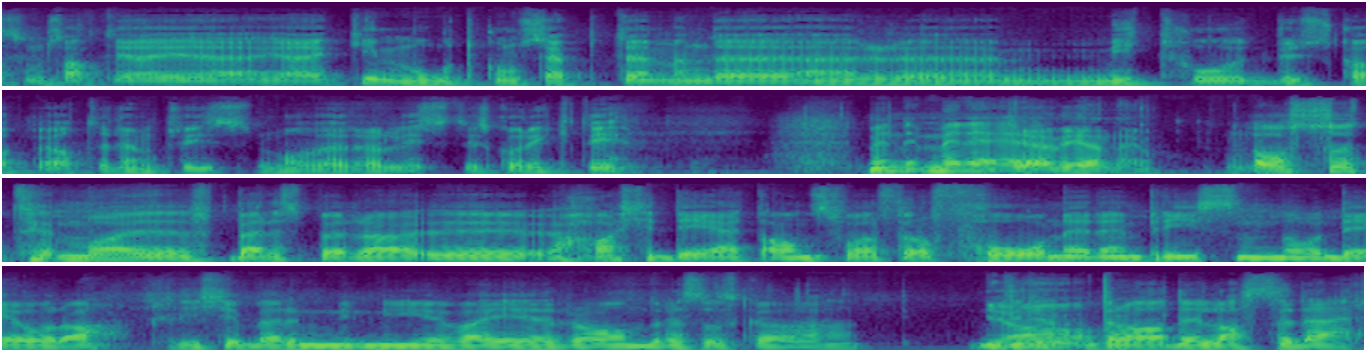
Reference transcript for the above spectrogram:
som sagt, jeg, jeg, er ikke imot konseptet, men det er uh, mitt hovedbudskap er at den prisen må være realistisk og riktig. Men, men, det er vi enige om. Og så må jeg bare spørre, har ikke det et ansvar for å få ned den prisen nå det året? Ikke bare Nye Veier og andre som skal ja, dra det lasset der.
